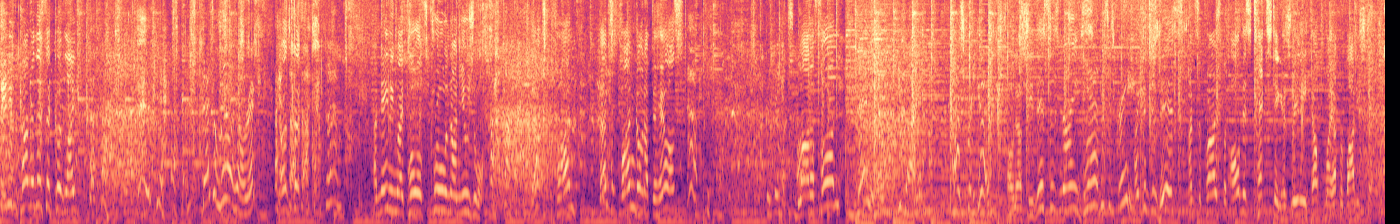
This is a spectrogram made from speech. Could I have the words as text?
They didn't cover this at Good Life. yeah. That's a little hill, Rick. No, it's good. I'm naming my poles cruel and unusual. That's fun. That's fun going up the hills. Good thing it's A small. lot of fun. There you go. You got it. That's pretty good. Oh, now see, this is nice. Yeah, this is great. I could do this. I'm surprised, but all this texting has really helped my upper body strength.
